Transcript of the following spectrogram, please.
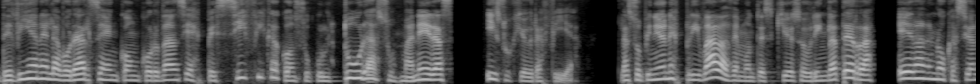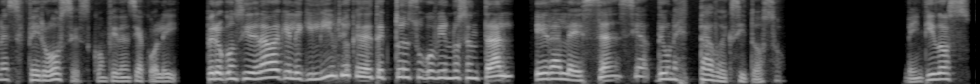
debían elaborarse en concordancia específica con su cultura, sus maneras y su geografía. Las opiniones privadas de Montesquieu sobre Inglaterra eran en ocasiones feroces, confidencia Coley, pero consideraba que el equilibrio que detectó en su gobierno central era la esencia de un Estado exitoso. 22.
